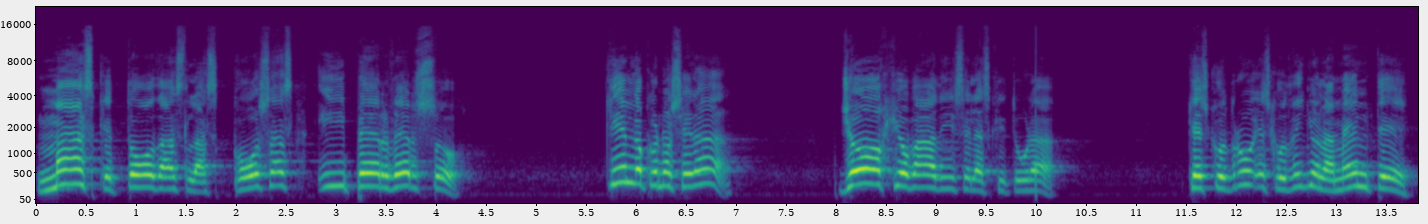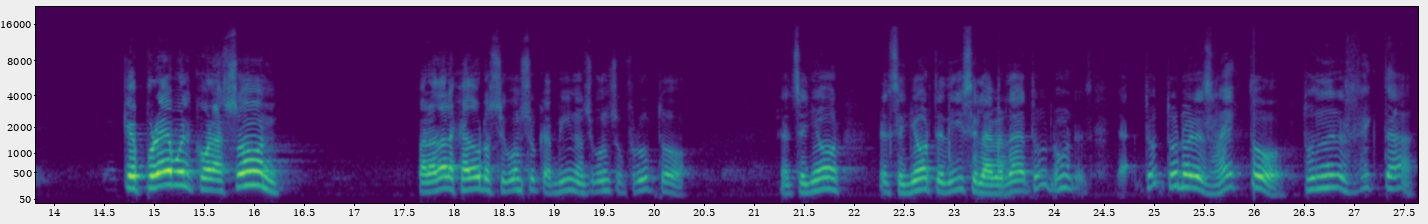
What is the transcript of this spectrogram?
más que todas las cosas y perverso. ¿Quién lo conocerá? Yo Jehová, dice la escritura, que escudriño la mente, que pruebo el corazón para dar a cada uno según su camino, según su fruto. El Señor, el Señor te dice la verdad, tú no tú no eres recto, tú no eres recta.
